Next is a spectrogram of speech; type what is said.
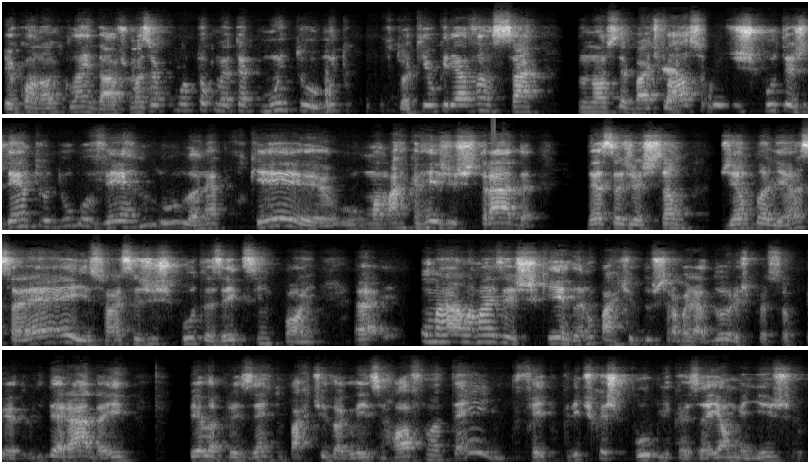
Econômico lá em Davos, mas eu estou com meu tempo muito, muito curto aqui, eu queria avançar no nosso debate, falar sobre as disputas dentro do governo Lula, né? porque uma marca registrada dessa gestão de ampla aliança é, é isso, essas disputas aí que se impõem. É, uma ala mais à esquerda, no Partido dos Trabalhadores, professor Pedro, liderada aí pela presidente do partido, a Gleisi Hoffmann, tem feito críticas públicas aí ao ministro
